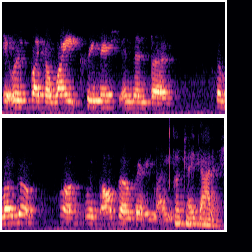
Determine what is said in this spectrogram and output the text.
It was like a white creamish, and then the the logo was also very light. Okay, got it.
